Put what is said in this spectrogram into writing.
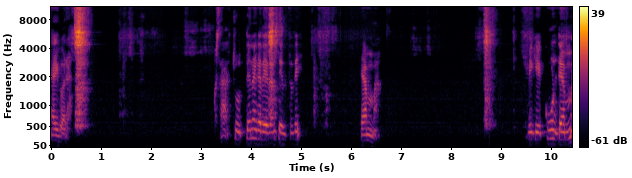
అయిగోరా ఒకసారి చూస్తేనే కదా ఏదైనా తెలుస్తుంది ఏమ్మ మీకు ఎక్కువ ఉంటే అమ్మ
